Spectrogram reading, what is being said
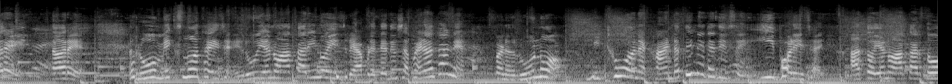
અરે તરે રૂ મિક્સ નો થઈ જાય. રૂ એનો આકાર નો જ રે આપણે તે દિવસે ભણ્યા હતા ને પણ રૂનો મીઠું અને ખાંડ હતી ને તે દિવસે ઈ ભળી જાય. આ તો એનો આકાર તો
